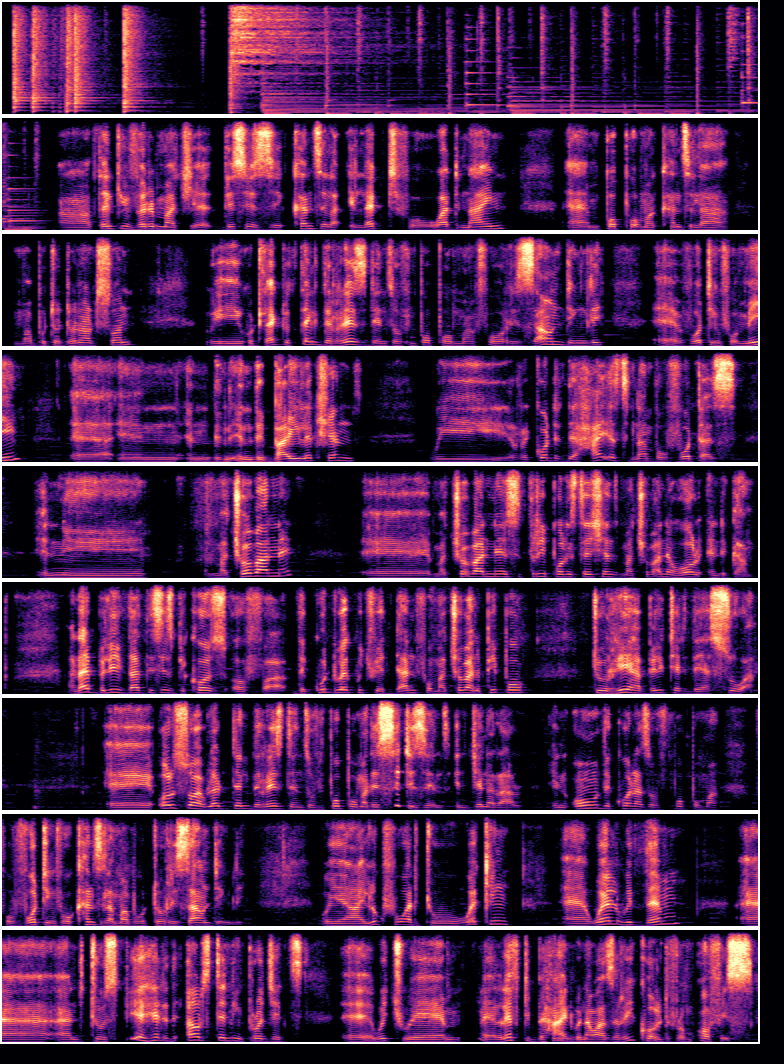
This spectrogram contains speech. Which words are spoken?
Uh, thank you very much. Uh, this is uh, Councillor elect for Ward 9, um, Popoma Councillor Mabuto Donaldson. We would like to thank the residents of Mpopoma for resoundingly uh, voting for me uh, in, in, the, in the by elections. We recorded the highest number of voters in uh, uh, Machobane three polling stations, Machobane Hall and Gamp. And I believe that this is because of uh, the good work which we had done for Machobane people to rehabilitate their sewer. Uh, also, I would like to thank the residents of Popoma, the citizens in general, in all the corners of Popoma, for voting for Councillor Mabuto resoundingly. We, I look forward to working uh, well with them uh, and to spearhead the outstanding projects uh, which were um, uh, left behind when I was recalled from office.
